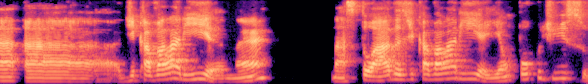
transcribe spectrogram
a, a, de cavalaria, né, nas toadas de cavalaria, e é um pouco disso.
